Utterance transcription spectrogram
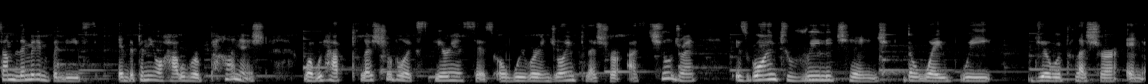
some limiting beliefs, and depending on how we were punished, when we have pleasurable experiences or we were enjoying pleasure as children, is going to really change the way we deal with pleasure and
